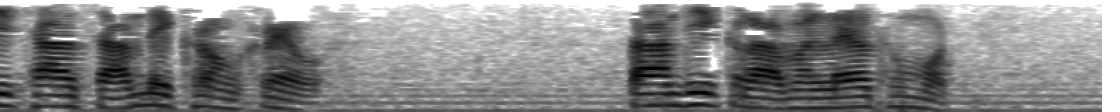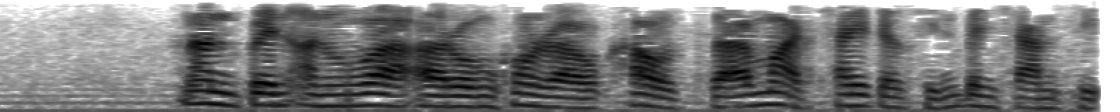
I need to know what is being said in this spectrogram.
วิชาสามได้คล่องแคล่ว ตามที่กล่าวมาแล้วทั้งหมด นั่นเป็นอนุว่าอารมณ์ของเราเข้าสามารถใช้กระสินเป็นฌานสี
